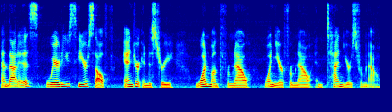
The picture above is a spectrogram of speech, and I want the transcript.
And that is where do you see yourself and your industry one month from now, one year from now, and 10 years from now?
